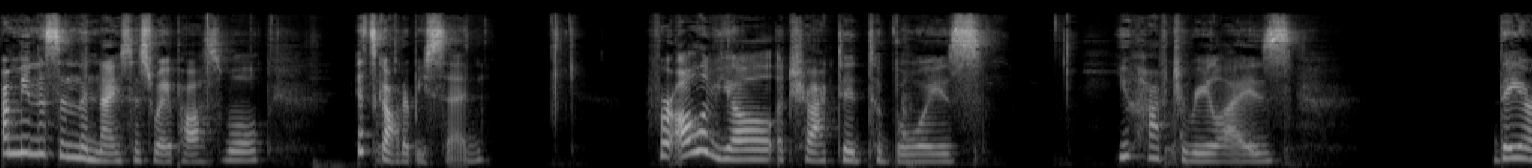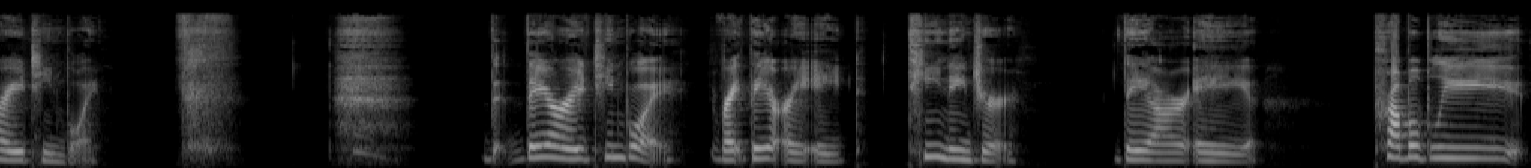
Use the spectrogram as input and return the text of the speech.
I mean this in the nicest way possible. It's gotta be said. For all of y'all attracted to boys, you have to realize they are a teen boy. They are a teen boy, right? They are a teenager. They are a probably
